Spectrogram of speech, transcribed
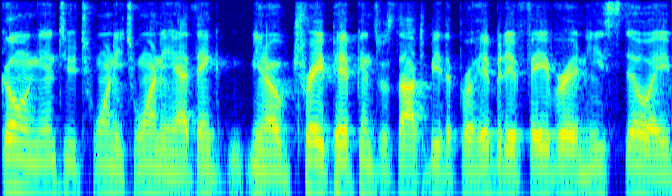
going into 2020. I think you know Trey Pipkins was thought to be the prohibitive favorite, and he's still a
